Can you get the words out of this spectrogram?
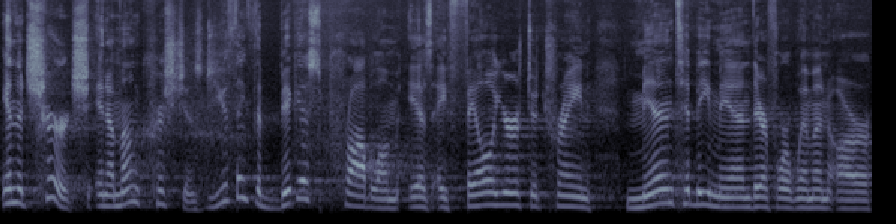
in the church and among Christians, do you think the biggest problem is a failure to train men to be men, therefore women are,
